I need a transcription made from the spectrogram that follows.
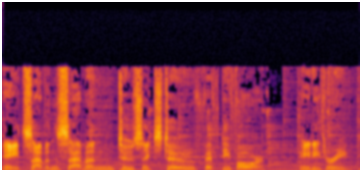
877 262 5483.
